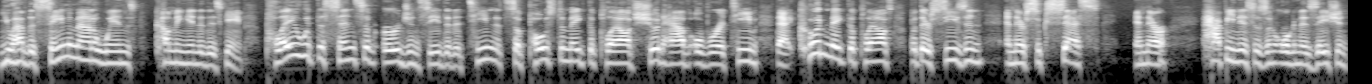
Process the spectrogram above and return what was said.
You have the same amount of wins coming into this game. Play with the sense of urgency that a team that's supposed to make the playoffs should have over a team that could make the playoffs, but their season and their success and their happiness as an organization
